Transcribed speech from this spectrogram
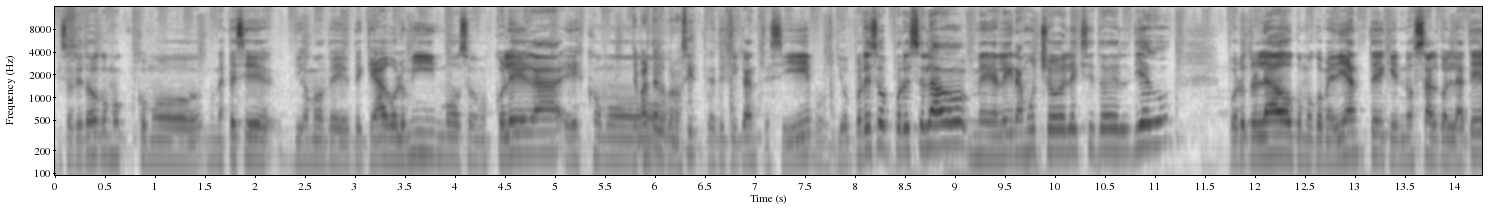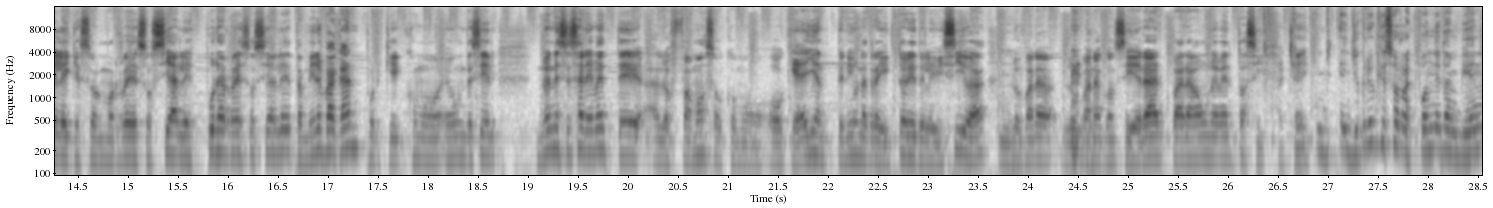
Y sobre todo como, como una especie, digamos, de, de que hago lo mismo, somos colegas, es como... Y aparte lo conociste. Gratificante, sí. Pues, yo por eso, por ese lado, me alegra mucho el éxito del Diego. Por otro lado, como comediante, que no salgo en la tele, que somos redes sociales, puras redes sociales, también es bacán porque como es un decir, no es necesariamente a los famosos como o que hayan tenido una trayectoria televisiva, Mm. los van a los van a considerar para un evento así, ¿cachai? Yo creo que eso responde también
